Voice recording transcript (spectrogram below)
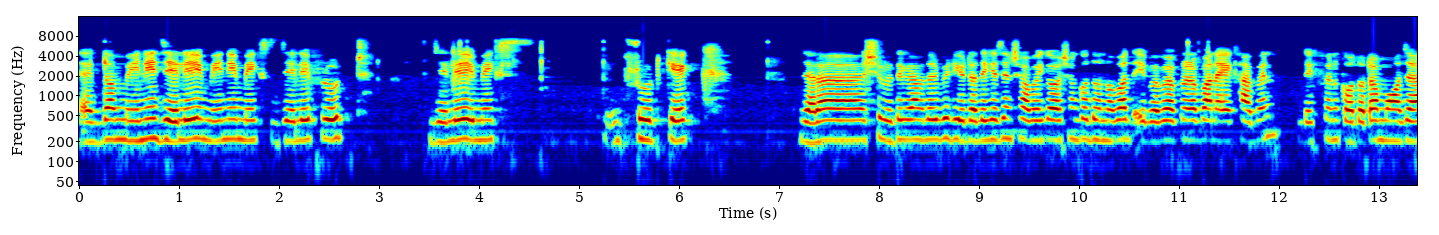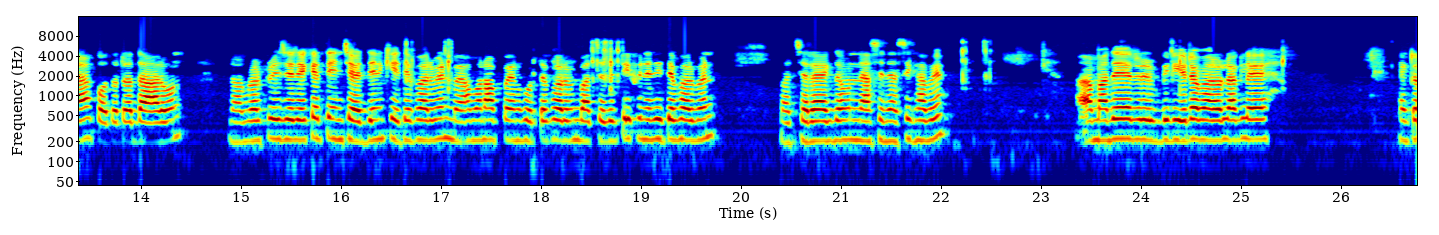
একদম mini jelly mini mix jelly fruit jelly mix fruit cake যারা শুরু থেকে আমাদের ভিডিওটা দেখেছেন, সবাইকে অসংখ্য ধন্যবাদ। এভাবে আপনারা বানিয়ে খাবেন। দেখবেন কতটা মজা, কতটা দারুণ। নর্মাল ফ্রিজে রেখে তিন চার দিন খেতে পারবেন মেহমান আপ্যায়ন করতে পারবেন, বাচ্চাদের টিফিনে দিতে পারবেন। বাচ্চারা একদম নাসি নাসি খাবে। আমাদের ভিডিওটা ভালো লাগলে একটা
